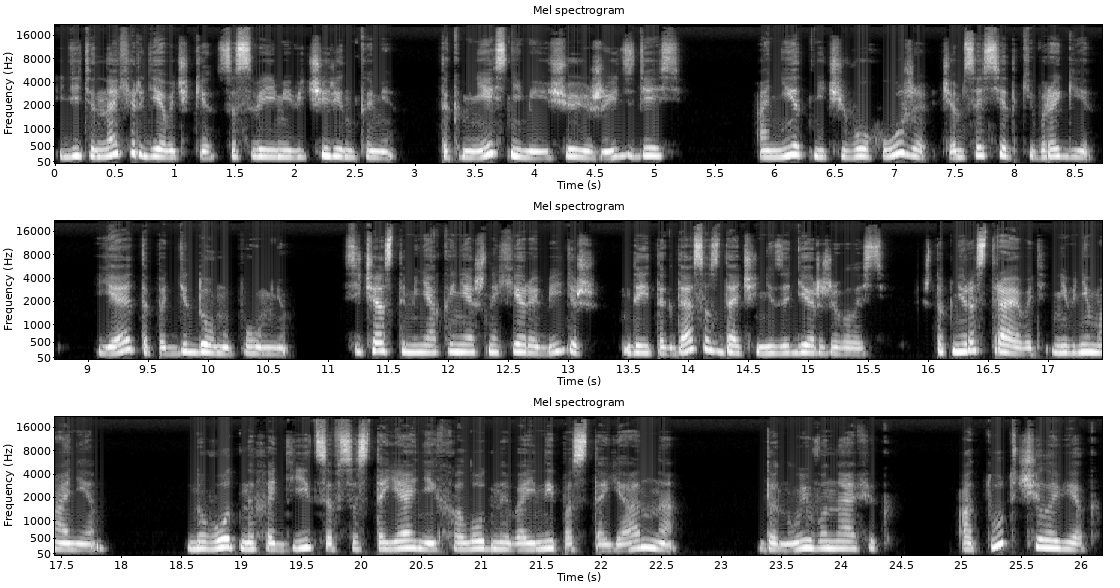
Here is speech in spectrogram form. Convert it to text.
Идите нахер, девочки, со своими вечеринками. Так мне с ними еще и жить здесь. А нет ничего хуже, чем соседки-враги. Я это под дедому помню. Сейчас ты меня, конечно, хер обидишь, да и тогда со сдачи не задерживалась, чтоб не расстраивать невниманием. Но вот находиться в состоянии холодной войны постоянно, да ну его нафиг. А тут человек,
